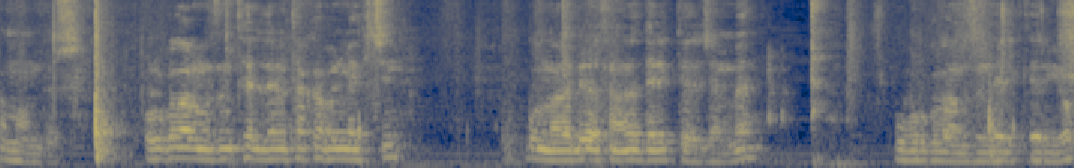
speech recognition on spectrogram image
Tamamdır. Burgularımızın tellerini takabilmek için bunlara bir tane de delik deleceğim ben. Bu burgularımızın delikleri yok.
